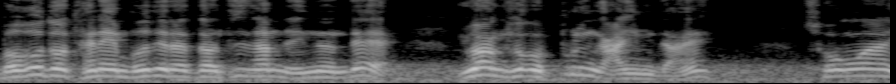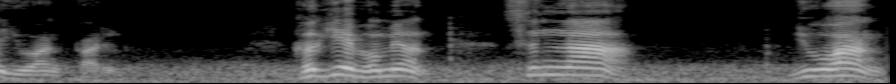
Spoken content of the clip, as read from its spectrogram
먹어도 되네 뭐더라도 하는 사람들 있는데 유황 저거 뿌린 거 아닙니다. 에? 송화 유황가루 거기에 보면 승화 유황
